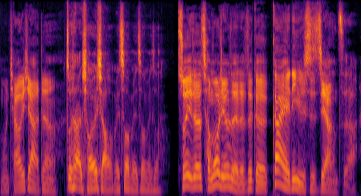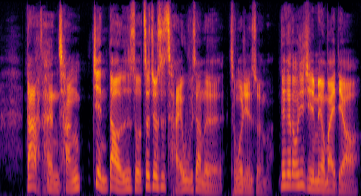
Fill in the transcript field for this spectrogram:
我们瞧一下，这样坐下来瞧一瞧，没错，没错，没错。所以，呢存货减损的这个概率是这样子啊。当然，很常见到的是说，这就是财务上的存货减损嘛。那个东西其实没有卖掉，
